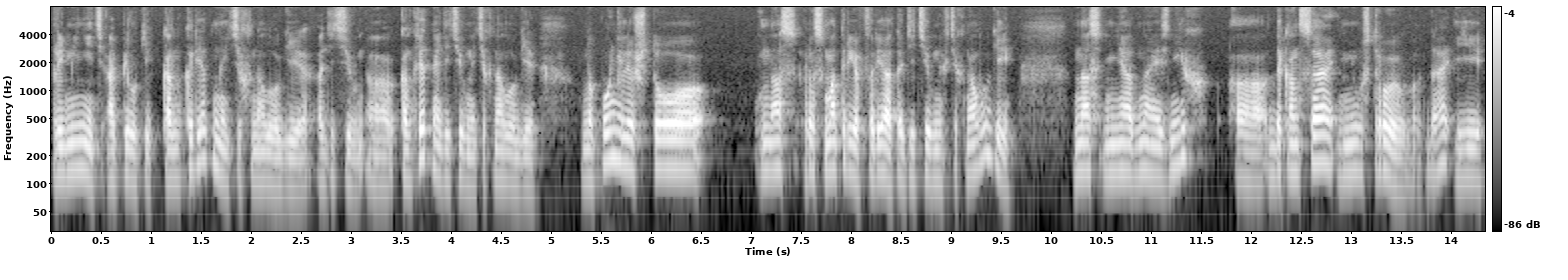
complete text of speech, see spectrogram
применить опилки к конкретной технологии, аддитив, а, конкретной аддитивной технологии, но поняли, что у нас, рассмотрев ряд аддитивных технологий, нас ни одна из них а, до конца не устроила. Да? И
